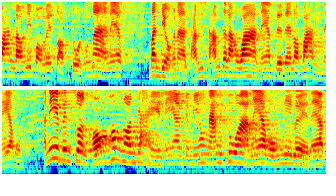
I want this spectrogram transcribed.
บ้านเรานี่บอกเลยตอบโจทย์มากๆนะครับบ้านเดี่ยวขนาด 33 ตารางวานะครับเดินได้รอบบ้านนะครับผม อันนี้เป็นส่วนของห้องนอนใหญ่นะครับจะมีห้องน้ำในตัวนะครับผมนี่เลยนะครับ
